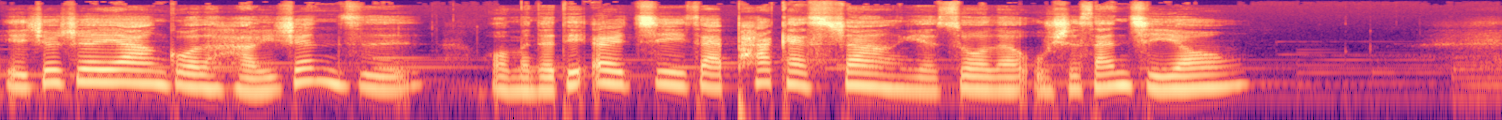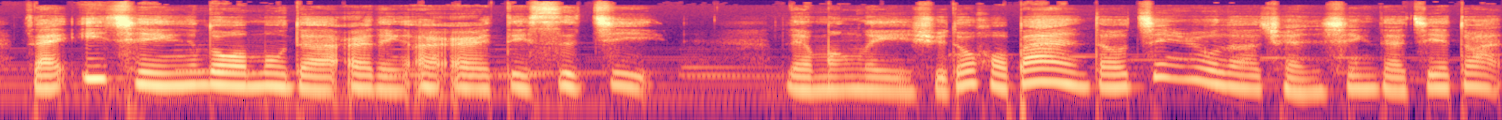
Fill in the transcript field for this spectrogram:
也就这样过了好一阵子，我们的第二季在 Podcast 上也做了五十三集哦。在疫情落幕的二零二二第四季，联盟里许多伙伴都进入了全新的阶段。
